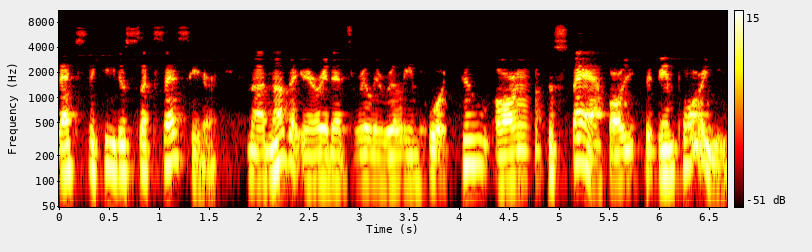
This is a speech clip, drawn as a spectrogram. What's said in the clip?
that's the key to success here another area that's really, really important too are the staff or the employees.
